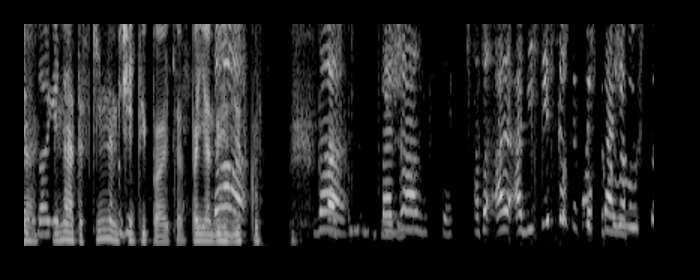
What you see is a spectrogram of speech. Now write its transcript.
Минато, ударили. Минато, скинь нам читы по это, по яду Да. пожалуйста. А, по- а- объяснишь, как их Костя, поставить? пожалуйста.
